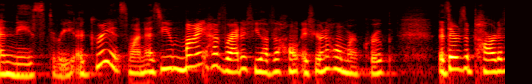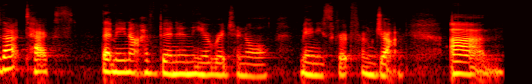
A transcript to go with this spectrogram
And these three agree as one. As you might have read if, you have the home, if you're in a homework group, that there's a part of that text that may not have been in the original manuscript from John. Um,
